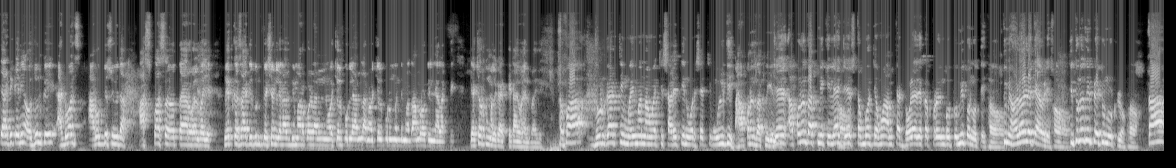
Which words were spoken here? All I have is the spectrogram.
त्या ठिकाणी अजून काही ऍडव्हान्स आरोग्य सुविधा आसपास तयार व्हायला पाहिजे नाही तर कसं आहे तिथून पेशंट लेखात बिमार पडला आणि अचलपूरला आणला आणि अचलपूरमध्ये मला अमरावतीला न्याय लागते याच्यावर तुम्हाला काय वाटते काय व्हायला पाहिजे अप्पा धुडघाटची महिमा नावाची साडेतीन वर्षाची मुलगी आपणच बातमी जे गेली आपणच बातमी केली आहे हो. जे स्तंभ जेव्हा आमच्या डोळ्या देखत प्रवीण भाऊ तुम्ही पण होते हो, हो. तुम्ही हळहळले त्यावेळेस. तिथूनच मी पेटून उठलो. का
